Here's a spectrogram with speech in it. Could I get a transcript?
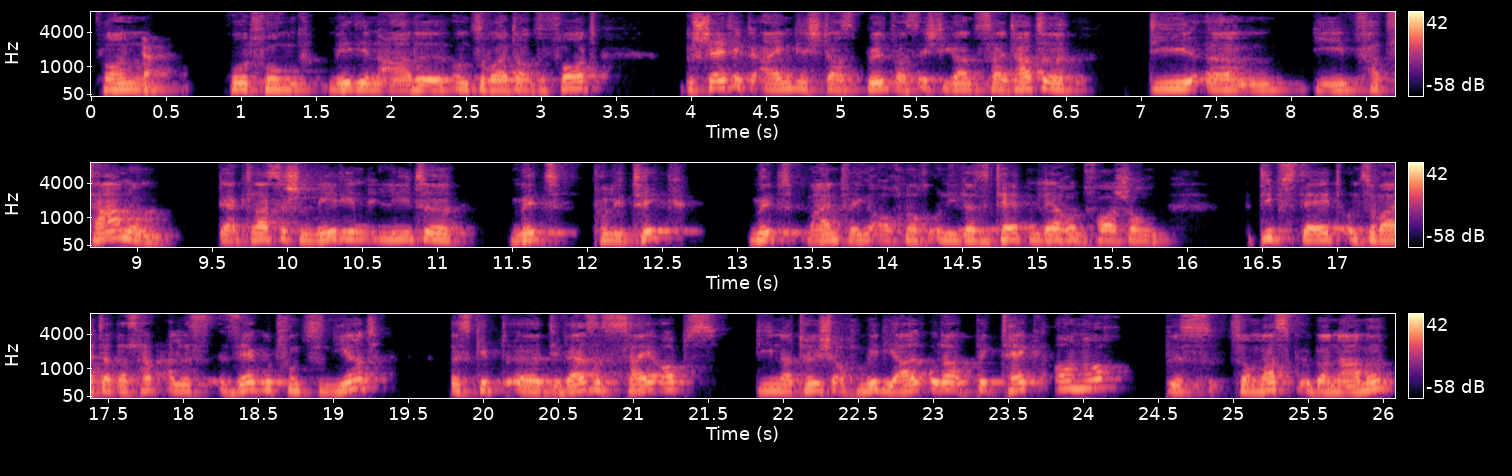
von ja. Rotfunk, Medienadel und so weiter und so fort, bestätigt eigentlich das Bild, was ich die ganze Zeit hatte, die, ähm, die Verzahnung der klassischen Medienelite mit Politik, mit meinetwegen auch noch Universitäten, Lehre und Forschung, Deep State und so weiter. Das hat alles sehr gut funktioniert. Es gibt äh, diverse PsyOps, die natürlich auch medial oder Big Tech auch noch bis zur Musk-Übernahme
